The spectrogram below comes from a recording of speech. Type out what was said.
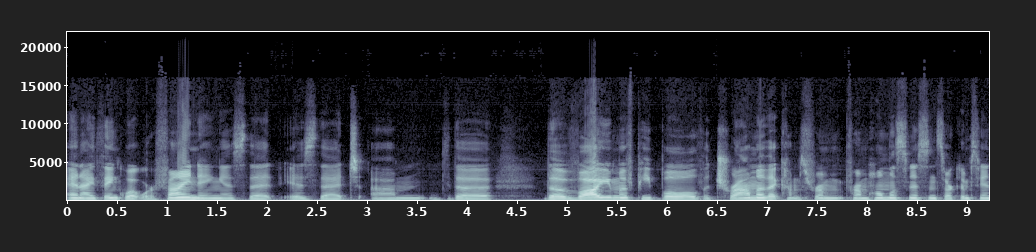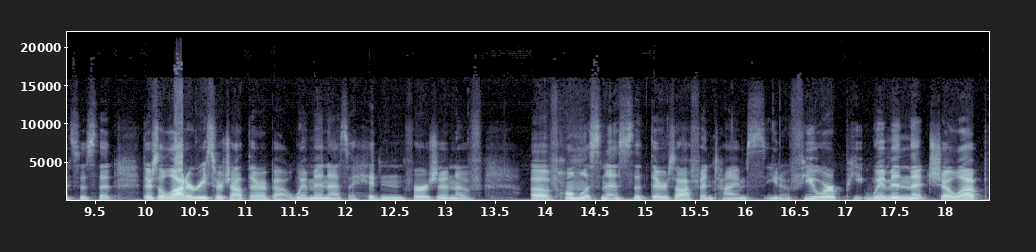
and I think what we're finding is that is that um, the the volume of people, the trauma that comes from from homelessness and circumstances that there's a lot of research out there about women as a hidden version of of homelessness that there's oftentimes you know fewer pe- women that show up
